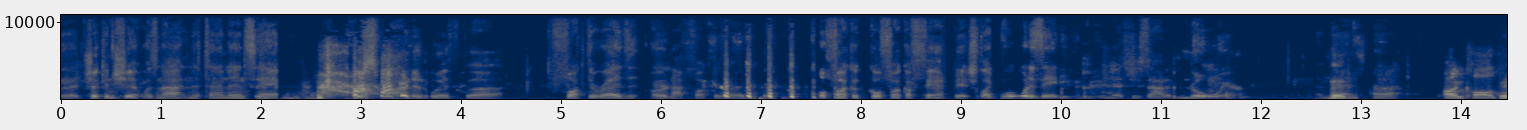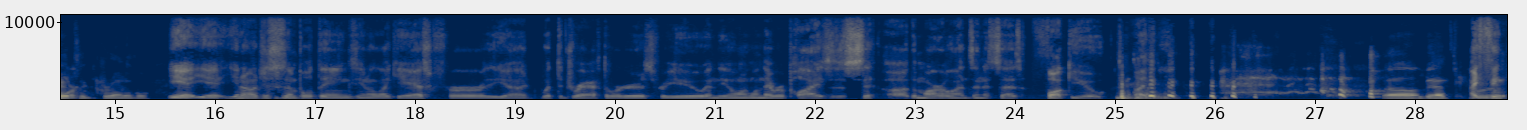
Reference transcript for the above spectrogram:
the chicken shit was not in attendance and responded with uh, "fuck the Reds" or not "fuck the Reds." But, Go fuck a go fuck a fat bitch. Like, well, what does that even mean? That's just out of nowhere. And then, That's- uh, Uncalled That's for. incredible. yeah, yeah, you know, just simple things. You know, like you ask for the uh, what the draft order is for you, and the only one that replies is uh, the Marlins, and it says "fuck you." Like, Oh, that's I think-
